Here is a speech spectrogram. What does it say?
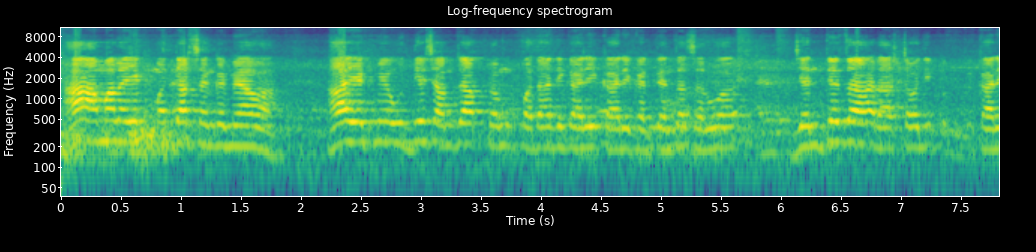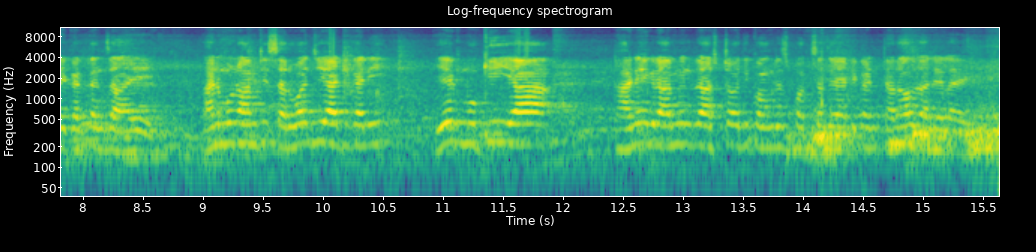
हा आम्हाला एक मतदारसंघ मिळावा. हा एकमेव उद्देश आमचा प्रमुख पदाधिकारी कार्यकर्त्यांचा सर्व जनतेचा राष्ट्रवादी कार्यकर्त्यांचा आहे. आणि म्हणून आमची सर्वांची या ठिकाणी एकमुखी या ठाणे ग्रामीण राष्ट्रवादी काँग्रेस पक्षाचा या ठिकाणी ठराव झालेला आहे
